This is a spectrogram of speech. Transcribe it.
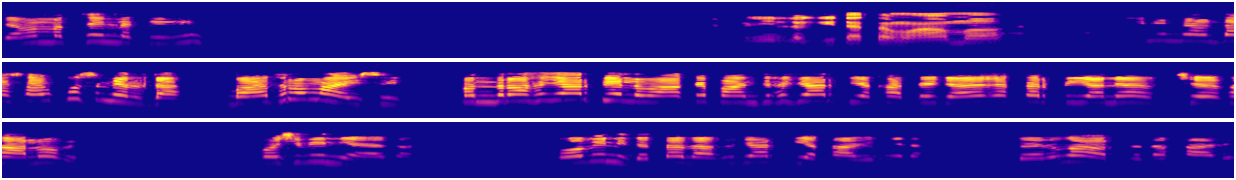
ਜਮਾਂ ਮੱਥੇ ਹੀ ਨੀ ਲੱਗੇਗੀ ਨਹੀਂ ਲੱਗੀ ਤਾਂ ਤਮਾਮ। ਕੀ ਨਹੀਂ ਮਿਲਦਾ ਸਭ ਕੁਝ ਮਿਲਦਾ ਬਾਥਰੂਮ ਆਈ ਸੀ 15000 ਰੁਪਏ ਲਵਾ ਕੇ 5000 ਰੁਪਏ ਖਾਤੇ ਜਾਏ 1 ਰੁਪਿਆ ਨੇ 6 ਸਾਲ ਹੋ ਗਏ। ਕੁਛ ਵੀ ਨਹੀਂ ਆਇਆ ਉਹ ਵੀ ਨਹੀਂ ਦਿੱਤਾ 10000 ਰੁਪਏ ਖਾ ਗਈ ਮੇਰਾ। ਬੇਰੁਗਾ ਔਰਤ ਦਾ ਖਾ ਗਈ।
